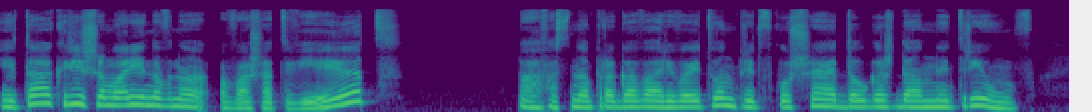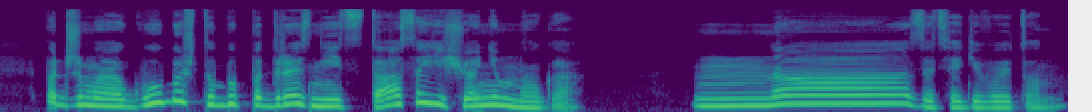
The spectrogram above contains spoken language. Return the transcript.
«Итак, Риша Мариновна, ваш ответ?» Пафосно проговаривает он, предвкушая долгожданный триумф. Поджимаю губы, чтобы подразнить Стаса еще немного. «На...» — затягивает он.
